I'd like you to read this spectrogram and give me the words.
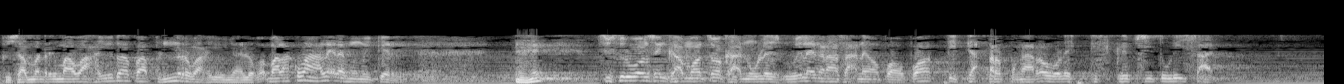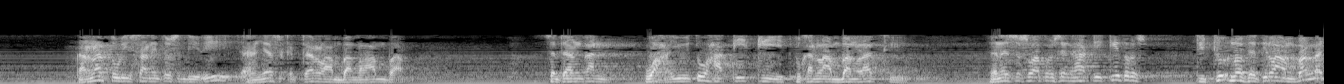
bisa menerima wahyu itu apa? Bener wahyunya. Lo kok malah kualek lah memikir. Justru wong sing gak maca gak nulis kuwi lek ngrasakne apa-apa tidak terpengaruh oleh deskripsi tulisan. Karena tulisan itu sendiri hanya sekedar lambang-lambang. Sedangkan wahyu itu hakiki bukan lambang lagi. Karena sesuatu yang hakiki terus no jadi lambang kan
